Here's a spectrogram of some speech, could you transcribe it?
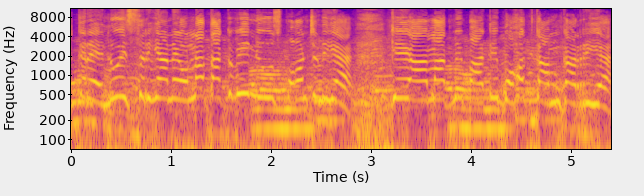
ਜੋ ਘਰ ਦੀਆਂ ਘਰੇਲੂ ਇਸਤਰੀਆਂ ਨੇ ਉਹਨਾਂ ਤੱਕ ਵੀ ਨਿਊਜ਼ ਪਹੁੰਚਦੀ ਹੈ ਕਿ ਆਮ ਆਦਮੀ ਪਾਰਟੀ ਬਹੁਤ ਕੰਮ ਕਰ ਰਹੀ ਹੈ।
